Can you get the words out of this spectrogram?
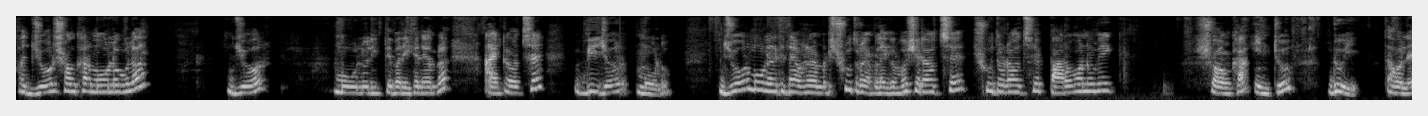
বা জোর সংখ্যার মৌলগুলো। জোর মৌল লিখতে পারি এখানে আমরা। আর একটা হচ্ছে বিজোর মৌল। জোর মৌলের ক্ষেত্রে আমরা আমরা সূত্র অ্যাপ্লাই করব। সেটা হচ্ছে, সূত্রটা হচ্ছে পারমাণবিক সংখ্যা ইন্টু দুই। তাহলে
